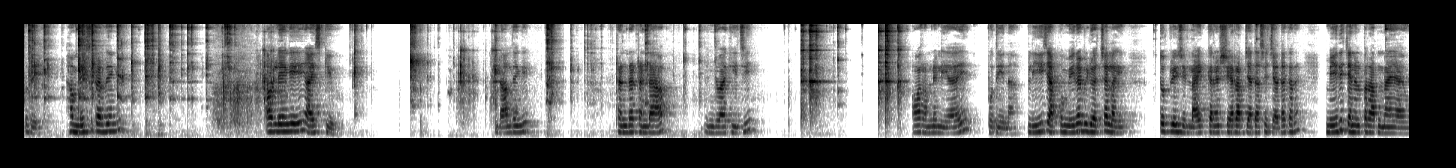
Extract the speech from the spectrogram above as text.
तो देख, हम मिक्स कर देंगे। और लेंगे ये आइस क्यूब डाल देंगे। ठंडा ठंडा आप इंजॉय कीजिए। और हमने लिया है पुदीना। प्लीज़ आपको मेरा वीडियो अच्छा लगे तो प्लीज़ लाइक करें शेयर आप ज़्यादा से ज़्यादा करें। मेरे चैनल पर आप नए आए हो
